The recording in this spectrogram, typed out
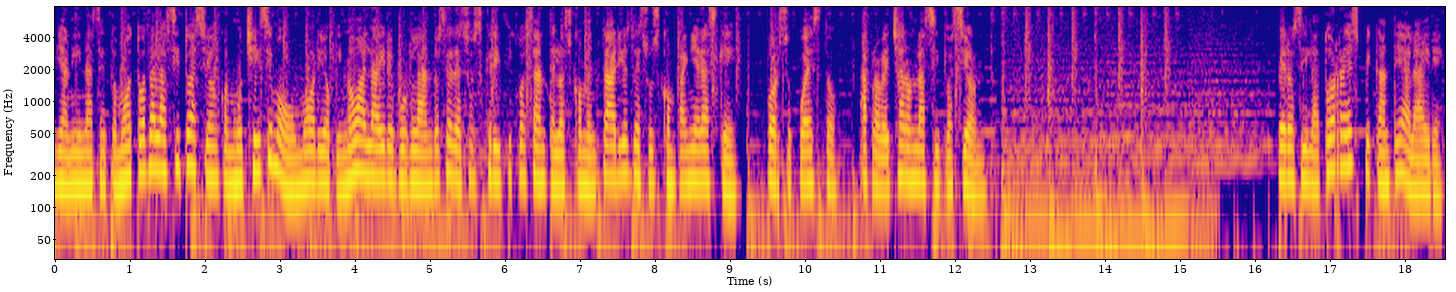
Janina se tomó toda la situación con muchísimo humor y opinó al aire burlándose de sus críticos ante los comentarios de sus compañeras que, por supuesto, aprovecharon la situación. Pero si la torre es picante al aire,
